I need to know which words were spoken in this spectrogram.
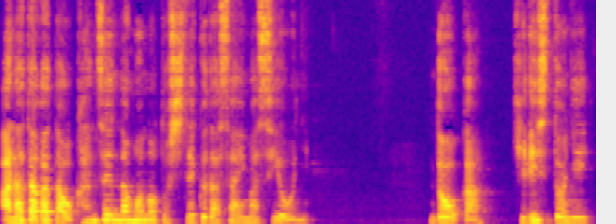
あなた方を完全なものとしてくださいますように。どうか、キリストに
